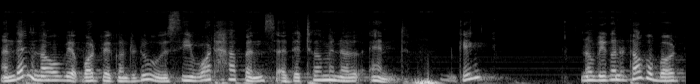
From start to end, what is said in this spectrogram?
And then now we are, what we're going to do is see what happens at the terminal end. Okay? Now we're going to talk about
